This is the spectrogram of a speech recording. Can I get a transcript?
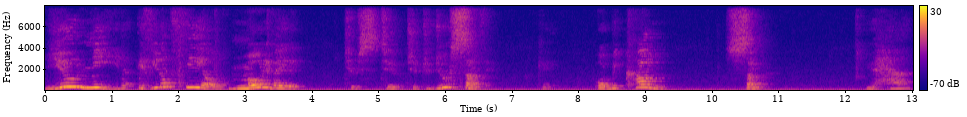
You need, if you don't feel motivated to, to, to, to do something, okay, or become someone, you have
